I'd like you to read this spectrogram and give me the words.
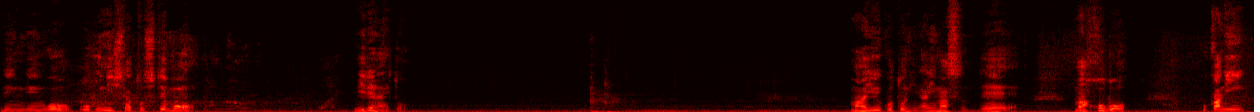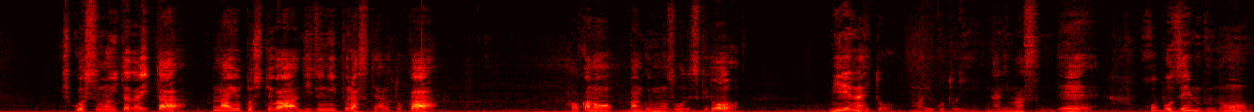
電源をオフにしたとしても、見れないと。まあ、いうことになりますんで、まあ、ほぼ、他にご質問いただいた内容としては、ディズニープラスであるとか、他の番組もそうですけど、見れないと、まあ、いうことになりますんで、ほぼ全部の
